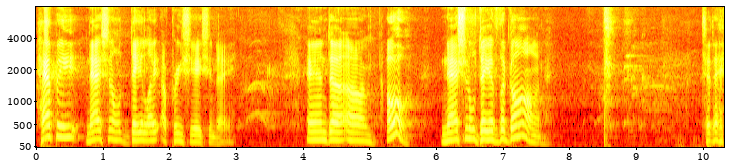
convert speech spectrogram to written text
Happy National Daylight Appreciation Day. And uh, um, oh, National Day of the Gong. Today.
